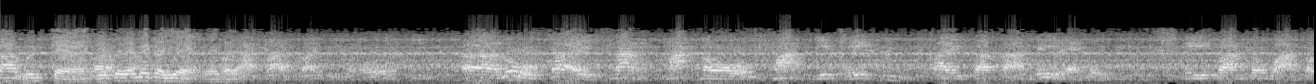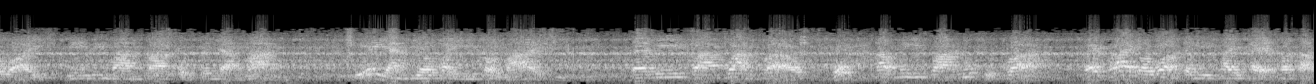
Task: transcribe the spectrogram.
ตาคนแก่เดี๋ยวจะได้ไม่ก็แย่อะไรไปไปอ่านบ้านไปที่โอ้อ่าลูกได้นั่งมักโนมักยิบเอกไปสถานที่แห่งหนึ่งมีความสว่างสวัยมีวิมานปรากฏเป็นอย่างมากเสียอย่างเดียวไม่มีต้นไม้ แต่มีความว่างเปล่า พบอามีความรู้สึกว่าคล้ายๆกับว่าจะมีใครแอบมาตัด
